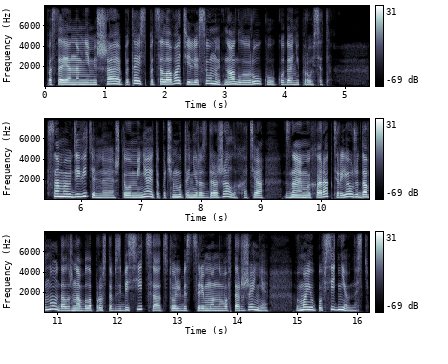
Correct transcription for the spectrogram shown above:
постоянно мне мешая, пытаясь поцеловать или сунуть наглую руку, куда не просят. Самое удивительное, что у меня это почему-то не раздражало, хотя, зная мой характер, я уже давно должна была просто взбеситься от столь бесцеремонного вторжения в мою повседневность.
